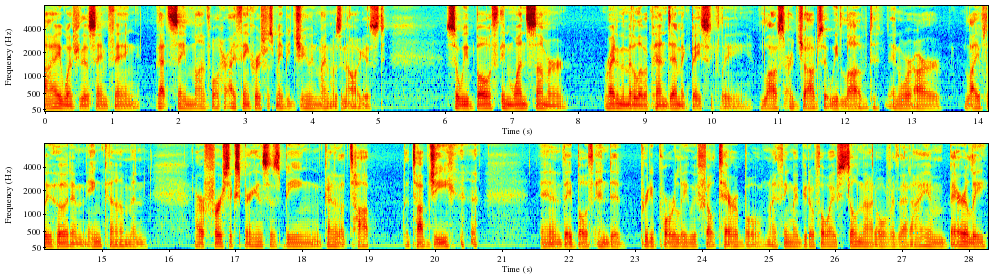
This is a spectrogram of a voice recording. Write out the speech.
I went through the same thing that same month. Well, her, I think hers was maybe June, mine was in August. So we both, in one summer, right in the middle of a pandemic, basically, lost our jobs that we loved and were our livelihood and income and our first experiences being kind of the top, the top G. and they both ended pretty poorly. We felt terrible. I think my beautiful wife's still not over that. I am barely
